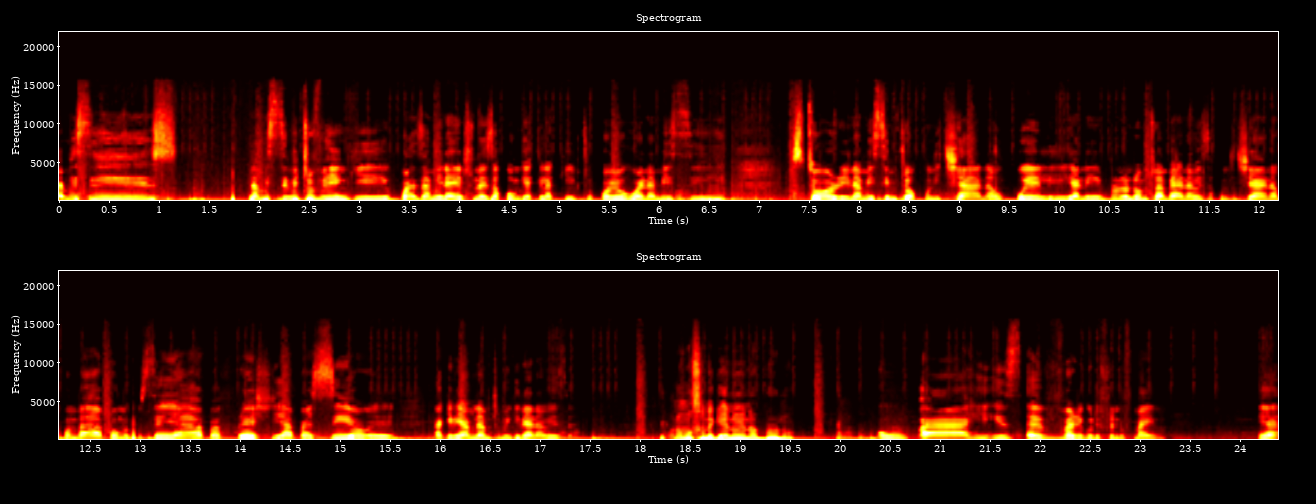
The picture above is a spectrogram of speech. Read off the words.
ah, namisi namisi vitu vingi kwanza mi na yeye tunaweza kuongea kila kitu kwa hiyo huwa namisi story namisi mtu wa kunichana ukweli Yani bruno ndo mtu ambaye anaweza kunichana kwamba hapa umekosea hapa fresh hapa sio eh, lakini hamna mtu mwingine anaweza una mahusiano gani wewe na bruno uh, he is a very good friend of mine. Yeah,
